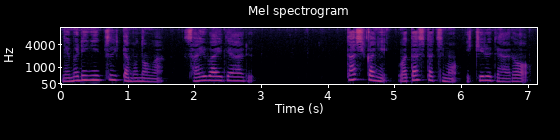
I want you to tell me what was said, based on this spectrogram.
眠りについた者は幸いである。確かに私たちも生きるであろう。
